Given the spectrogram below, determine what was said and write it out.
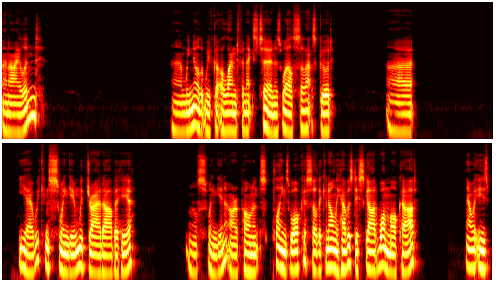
an island and we know that we've got a land for next turn as well, so that's good. Uh, yeah, we can swing in with Dryad Arbor here. We'll swing in at our opponent's Planeswalker, so they can only have us discard one more card. Now it is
